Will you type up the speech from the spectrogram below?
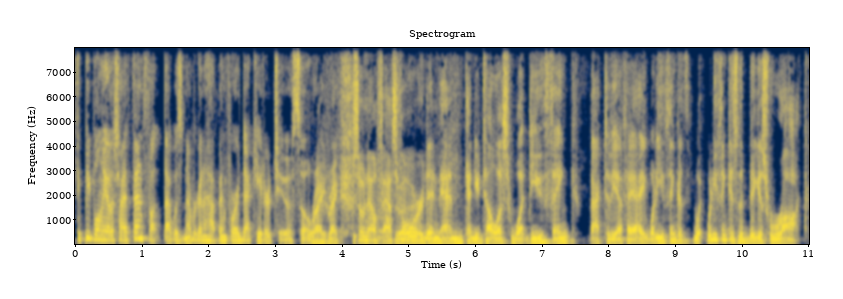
think people on the other side of the fence thought that was never going to happen for a decade or two. So Right, right. So now fast Good. forward and and can you tell us what do you think back to the FAA? What do you think is what, what do you think is the biggest rock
